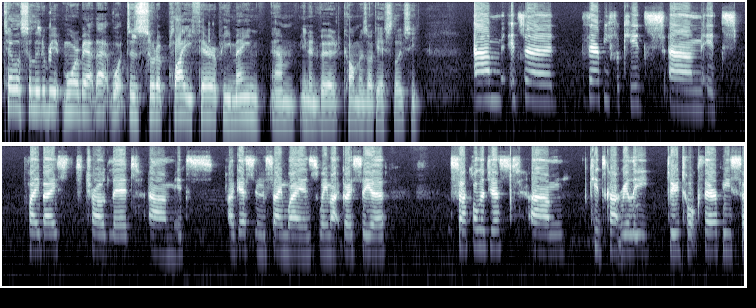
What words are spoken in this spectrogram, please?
Tell us a little bit more about that. What does sort of play therapy mean, um, in inverted commas, I guess, Lucy? Um, it's a therapy for kids. Um, it's play based, child led. Um, it's, I guess, in the same way as we might go see a psychologist. Um, kids can't really do talk therapy, so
